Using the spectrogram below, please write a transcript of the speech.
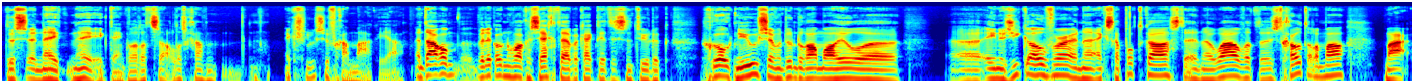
Dus uh, nee, nee, ik denk wel dat ze alles gaan exclusive gaan maken, ja. En daarom wil ik ook nog wel gezegd hebben, kijk, dit is natuurlijk groot nieuws en we doen er allemaal heel uh, uh, energiek over en een extra podcast en wauw, wat is het groot allemaal. Maar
